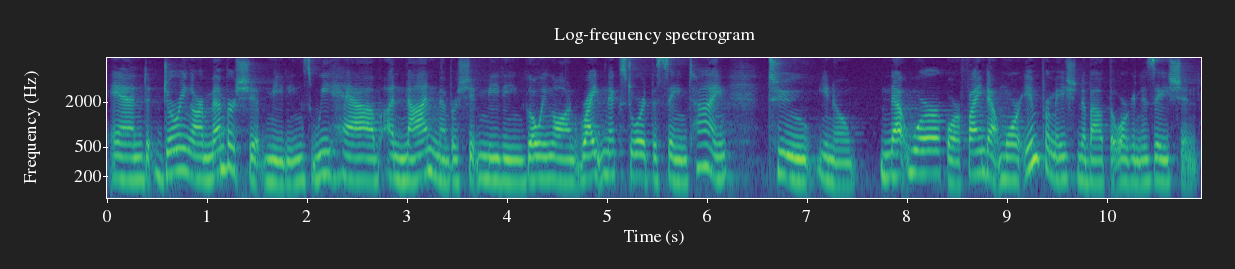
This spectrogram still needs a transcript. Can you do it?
and during our membership meetings, we have a non-membership meeting going on right next door at the same time to, you know, network or find out more information about the organization.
